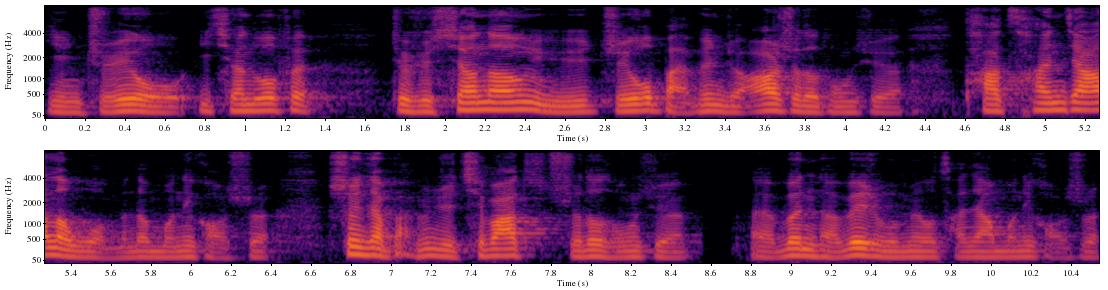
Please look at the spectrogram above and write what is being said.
也只有一千多份，就是相当于只有百分之二十的同学他参加了我们的模拟考试，剩下百分之七八十的同学，问他为什么没有参加模拟考试，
